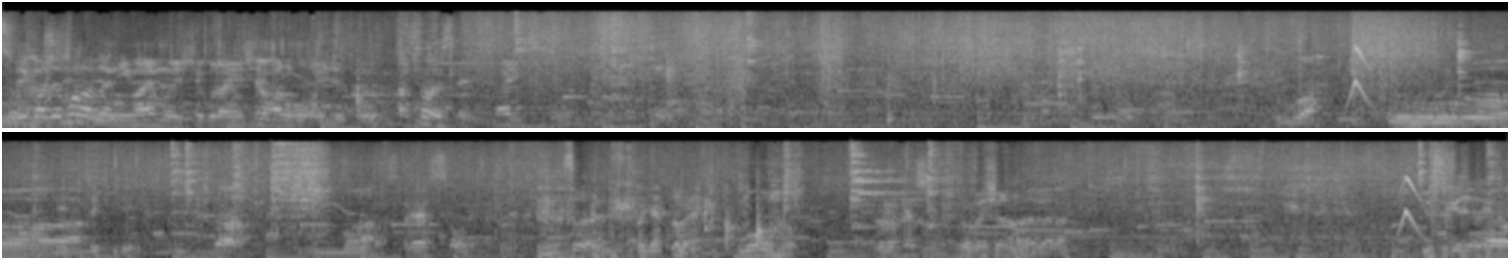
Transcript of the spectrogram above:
追加でもらった2枚も一緒ぐらいに仕上がる方がいいですあそうですねはいうわうわめっちゃ綺麗うまっそりゃそうだそうだねそりゃそうだもうプロフェッショナルプロフェッショナルだからユースケじゃないかな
